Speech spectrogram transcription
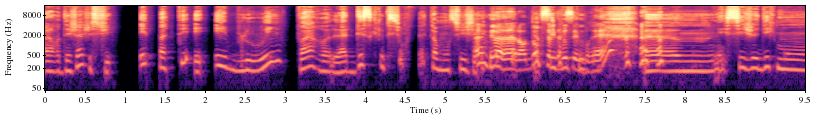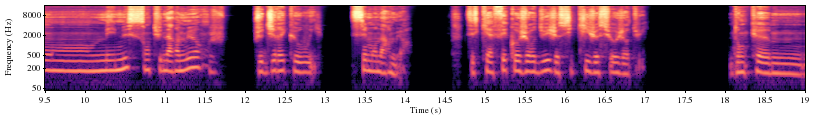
Alors déjà, je suis épatée et éblouie par la description faite à mon sujet. Ah bah, alors donc c'est vrai. Euh, si je dis que mon, mes muscles sont une armure, je, je dirais que oui, c'est mon armure. C'est ce qui a fait qu'aujourd'hui, je suis qui je suis aujourd'hui. Donc, euh,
